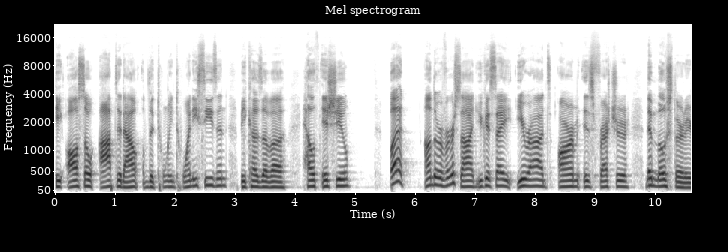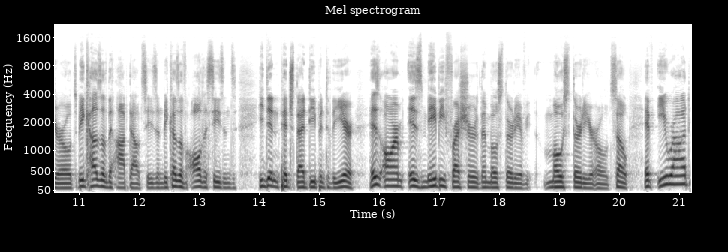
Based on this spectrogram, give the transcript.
He also opted out of the 2020 season because of a health issue. But on the reverse side, you could say Erod's arm is fresher than most 30 year olds because of the opt out season, because of all the seasons he didn't pitch that deep into the year. His arm is maybe fresher than most 30 of most 30 year olds. So if Erod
